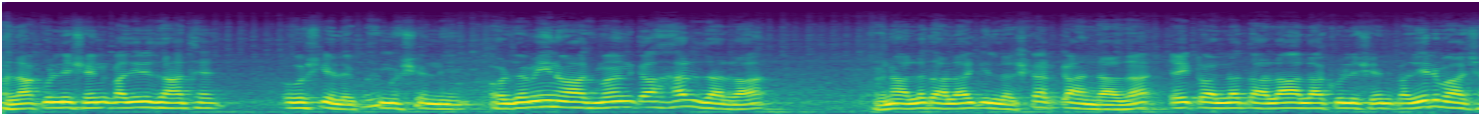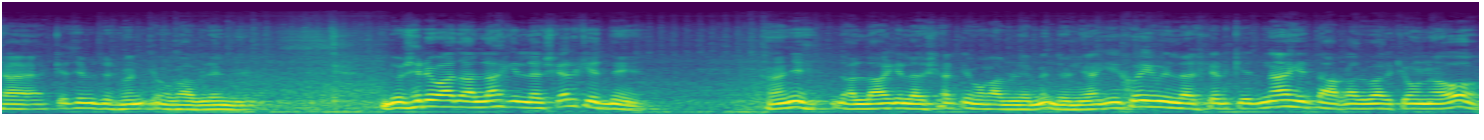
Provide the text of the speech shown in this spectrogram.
اللہ کل شین قدیر ذات ہے۔ اس کے لیے کوئی مشکل نہیں۔ اور زمین و آسمان کا ہر ذرہ جو نا، اللہ تعالیٰ کی لشکر کا اندازہ، ایک تو اللہ تعالیٰ اللہ کل شین قدیر بادشاہ ہے، کسی بھی دشمن کے مقابلے میں۔ دوسری بات، اللہ کی لشکر کتنے ہیں؟ ہاں جی اللہ کے لشکر کے مقابلے میں دنیا کی کوئی بھی لشکر کتنا ہی طاقتور کیوں نہ ہو،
